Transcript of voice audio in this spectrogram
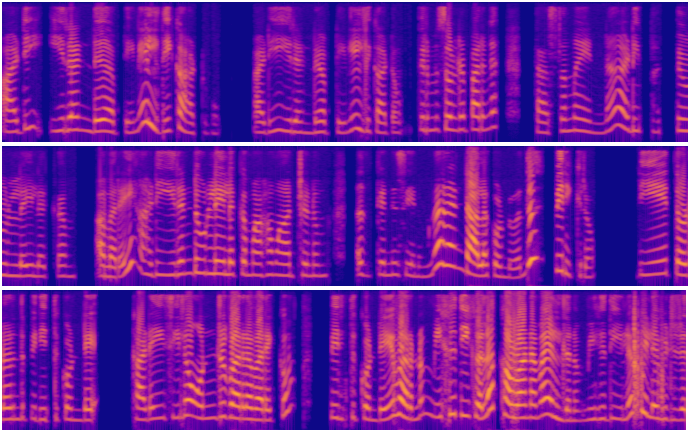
அடி இரண்டு அப்படின்னு எழுதி காட்டுவோம். அடி இரண்டு அப்படின்னு எழுதி காட்டும் திரும்ப சொல்ற பாருங்க. தசம என்ன அடி பத்து உள்ள இலக்கம். அவரை அடி இரண்டு உள்ள இலக்கமாக மாற்றணும். அதுக்கு என்ன செய்யணும்னா ரெண்டால கொண்டு வந்து பிரிக்கிறோம். அப்படியே தொடர்ந்து பிரித்து கொண்டே கடைசியில ஒன்று வர்ற வரைக்கும் பிரித்து கொண்டே வரணும். மிகுதிகளை கவனமா எழுதணும். மிகுதியில விடுற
